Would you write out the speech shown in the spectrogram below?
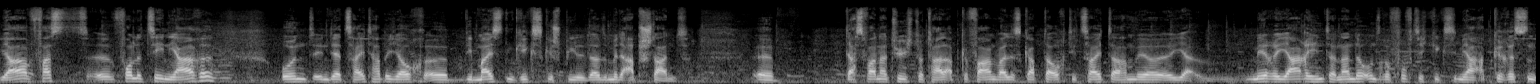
ja fast äh, volle zehn Jahre. Und in der Zeit habe ich auch äh, die meisten Gigs gespielt, also mit Abstand. Das war natürlich total abgefahren, weil es gab da auch die Zeit, da haben wir ja, mehrere Jahre hintereinander unsere 50 Gigs im Jahr abgerissen.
